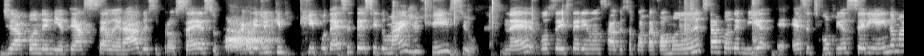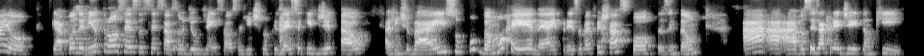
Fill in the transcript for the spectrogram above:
de a pandemia ter acelerado esse processo, acredito que, que pudesse ter sido mais difícil, né, vocês terem lançado essa plataforma antes da pandemia, essa desconfiança seria ainda maior, porque a pandemia Sim. trouxe essa sensação de urgência, ó, se a gente não fizer isso aqui digital, a gente vai, vai morrer, né, a empresa vai fechar as portas, então, a, a, a, vocês acreditam que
